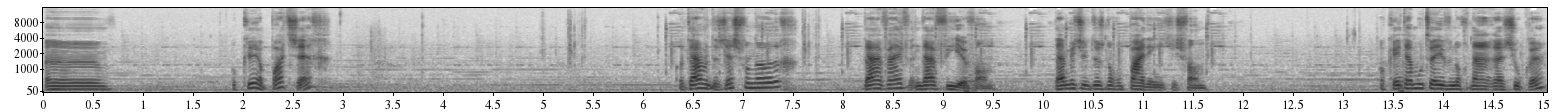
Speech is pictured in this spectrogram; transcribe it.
Ehm Oké, apart zeg. Oh, daar hebben we er zes van nodig. Daar vijf en daar vier van. Daar mis ik dus nog een paar dingetjes van. Oké, daar moeten we even nog naar eh, zoeken.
